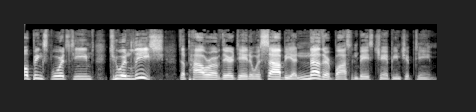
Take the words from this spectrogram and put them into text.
helping sports teams to unleash the power of their data. Wasabi, another Boston based championship team.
